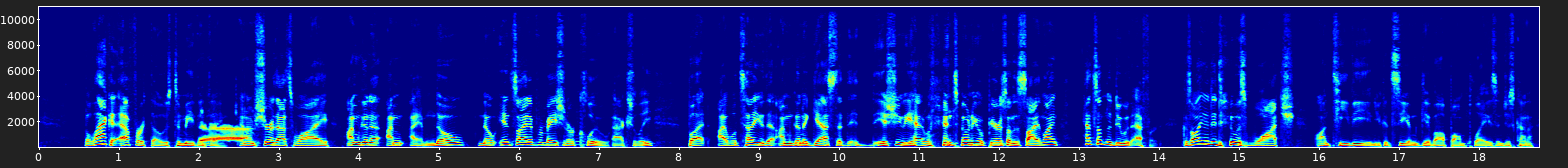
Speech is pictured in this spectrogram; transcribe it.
The lack of effort, though, is to me the thing, and I'm sure that's why I'm gonna. I'm. I have no no inside information or clue actually, but I will tell you that I'm gonna guess that the, the issue he had with Antonio Pierce on the sideline had something to do with effort. Because all you had to do was watch on TV, and you could see him give up on plays and just kind of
